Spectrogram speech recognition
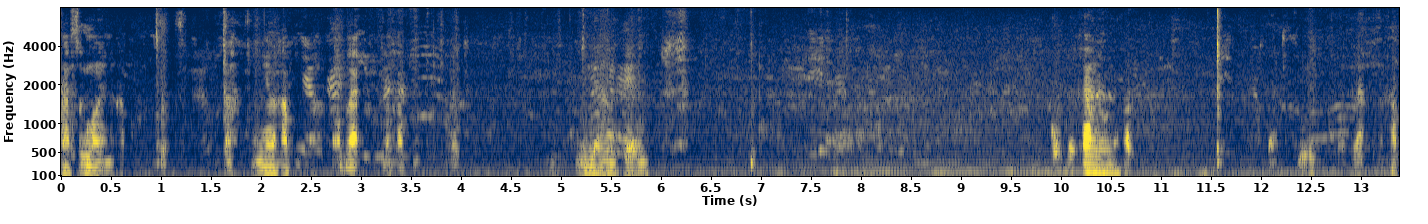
งัดสักหน่อยนะครับอะอย่างนี้นะครับออกแล้วนะครับนี่ยางแข็งกดไปข้างนึงนะครับออกแล้วนะครับ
